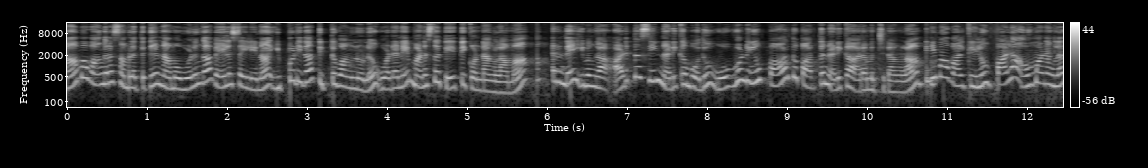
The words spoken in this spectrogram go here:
நாம வாங்குற சம்பளத்துக்கு நாம ஒழுங்கா வேலை செய்யலைனா இப்படிதான் திட்டு வாங்கணும்னு உடனே மனசை தேத்தி கொண்டாங்களாமா? இருந்தே இவங்க அடுத்த சீன் நடிக்கும் போது ஒவ்வொன்றையும் பார்த்து பார்த்து நடிக்க ஆரம்பிச்சிட்டாங்களாம். சினிமா வாழ்க்கையிலும் பல அவமானங்களை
